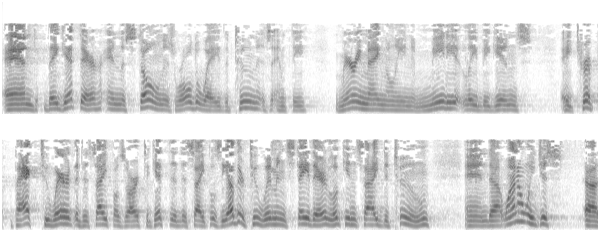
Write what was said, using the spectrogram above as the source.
And they get there and the stone is rolled away, the tomb is empty. Mary Magdalene immediately begins a trip back to where the disciples are to get the disciples. The other two women stay there, look inside the tomb, and uh, why don't we just uh,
